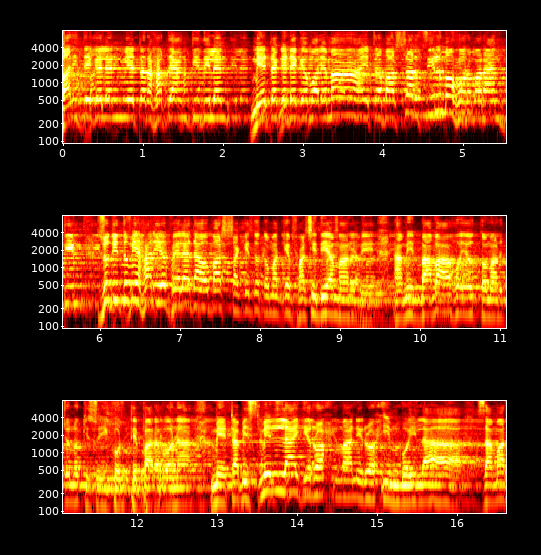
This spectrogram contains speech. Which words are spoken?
বাড়িতে গেলেন, মেয়েটার হাতে আংটি দিলেন। মেয়েটাকে ডেকে বলে, মা, এটা বাদশার সিলমোহর মারা আংটি। যদি তুমি হারিয়ে ফেলে দাও বাদশা কিন্তু তোমাকে ফাঁসি দিয়ে মারবে, আমি বাবা হয়েও তোমার জন্য কিছুই করতে পারব না। মেয়েটা বিসমিল্লাহ রহমানি রহিম বইলা জামার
